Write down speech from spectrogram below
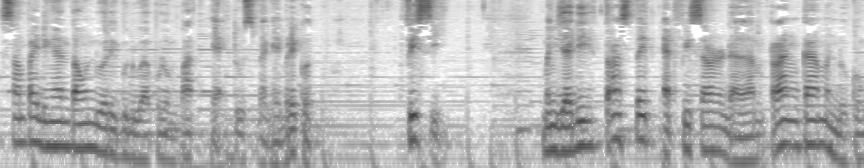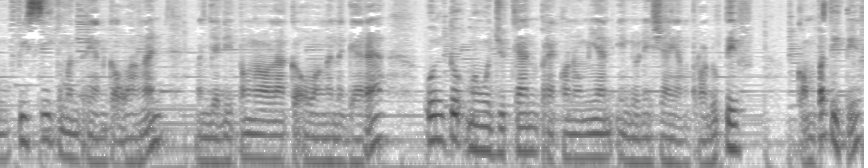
sampai dengan tahun 2024 yaitu sebagai berikut. Visi menjadi trusted advisor dalam rangka mendukung visi Kementerian Keuangan menjadi pengelola keuangan negara untuk mewujudkan perekonomian Indonesia yang produktif, kompetitif,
